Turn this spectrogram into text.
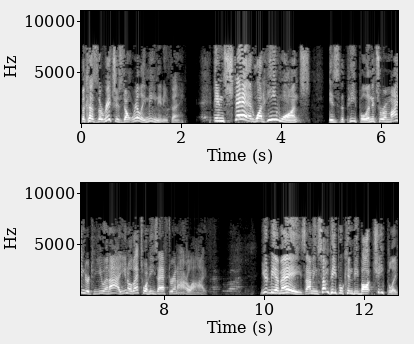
because the riches don't really mean anything. Instead, what he wants is the people. And it's a reminder to you and I, you know, that's what he's after in our life. You'd be amazed. I mean, some people can be bought cheaply.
